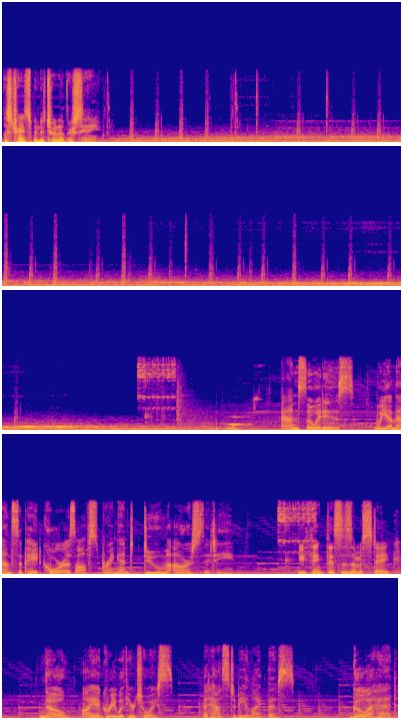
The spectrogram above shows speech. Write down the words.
Let's transmit it to another city. And so it is. We emancipate Cora's offspring and doom our city. You think this is a mistake? No, I agree with your choice. It has to be like this. Go ahead.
